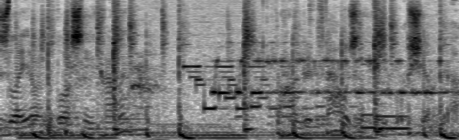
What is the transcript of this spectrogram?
years later on the Boston Common, 100,000 people showed up.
